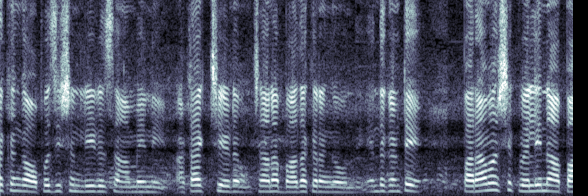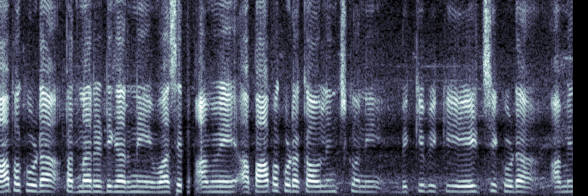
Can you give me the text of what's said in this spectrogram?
రకంగా ఆపోజిషన్ లీడర్స్ ఆమెని అటాక్ చేయడం చాలా బాధాకరంగా ఉంది. ఎందుకంటే పరామర్శకు వెళ్ళిన ఆ పాప కూడా పద్మారెడ్డి గారిని వాసి ఆమె ఆ పాప కూడా కౌలించుకొని బిక్కి బిక్కి ఏడ్చి కూడా ఆమె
